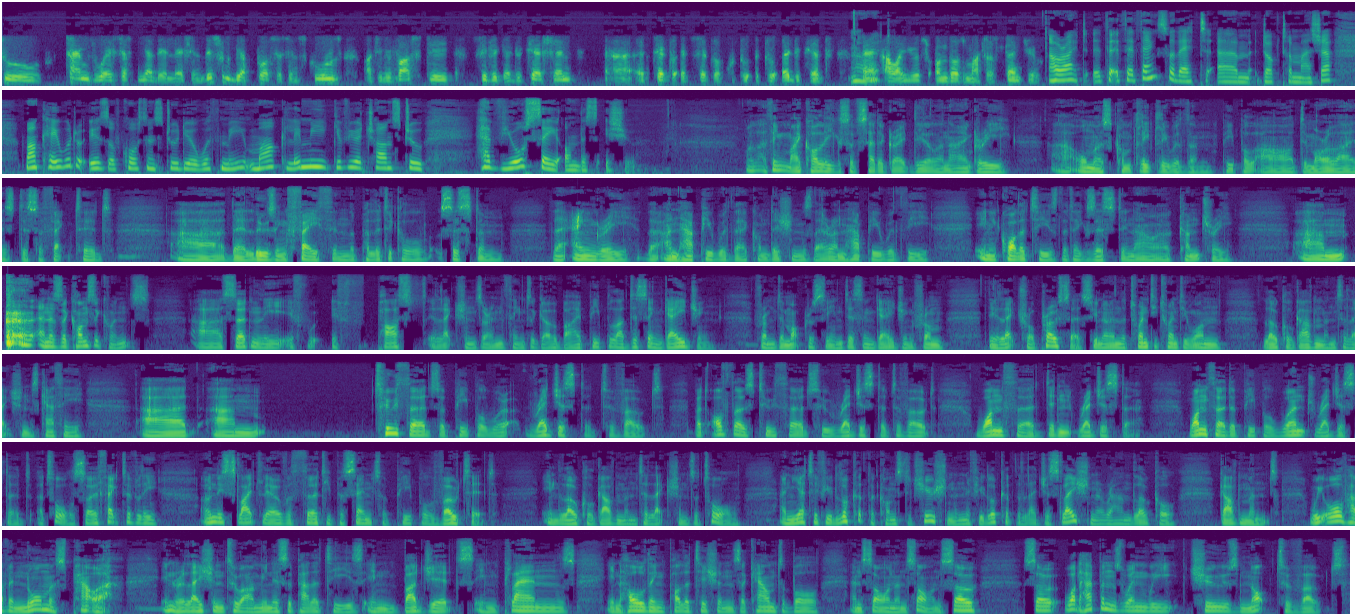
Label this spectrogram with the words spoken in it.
to times where it's just near the election. This will be a process in schools, at university, civic education, uh, etc., etc., to, to educate uh, right. our youth on those matters. Thank you. All right. Th- th- thanks for that, um, Dr. Masha. Mark Heywood is, of course, in studio with me. Mark, let me give you a chance to have your say on this issue. Well, I think my colleagues have said a great deal, and I agree uh, almost completely with them. People are demoralized, disaffected, uh, they're losing faith in the political system they're angry, they're unhappy with their conditions, they're unhappy with the inequalities that exist in our country. Um, and as a consequence, uh, certainly if if past elections are anything to go by, people are disengaging from democracy and disengaging from the electoral process. You know, in the 2021 local government elections, Kathy, uh, um, two thirds of people were registered to vote. But of those two thirds who registered to vote, one third didn't register. One third of people weren't registered at all. So effectively, only slightly over 30% of people voted in local government elections at all. And yet, if you look at the constitution and if you look at the legislation around local government, we all have enormous power in relation to our municipalities in budgets, in plans, in holding politicians accountable, and so on and so on. So, so what happens when we choose not to vote?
